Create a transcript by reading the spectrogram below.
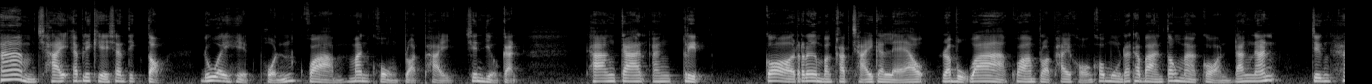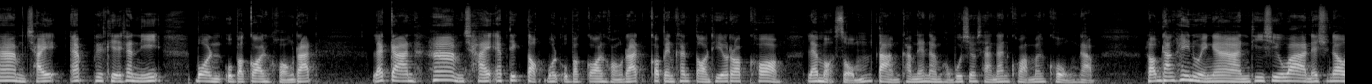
ห้ามใช้แอปพลิเคชัน TikTok ด้วยเหตุผลความมั่นคงปลอดภัย เช่นเดียวกัน ทางการอังกฤษก็เริ่มบังคับใช้กันแล้ว ระบุว่าความปลอดภัยของข้อมูลรัฐบาลต้องมาก่อน ดังนั้น จึงห้ามใช้แอปพลิเคชันนี้ บนอุปกรณ์ของรัฐ และการห้ามใช้แอป TikTok บนอุปกรณ์ของรัฐ ก็เป็นขั้นตอนที่รอบคอบ และเหมาะสมตามคำแนะนำของผู้เชี่ยวชาญด้านความมั่นคงครับพร้อมทั้งให้หน่วยงานที่ชื่อว่า National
